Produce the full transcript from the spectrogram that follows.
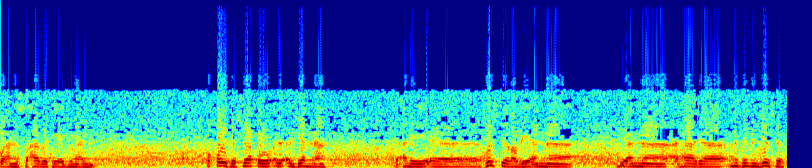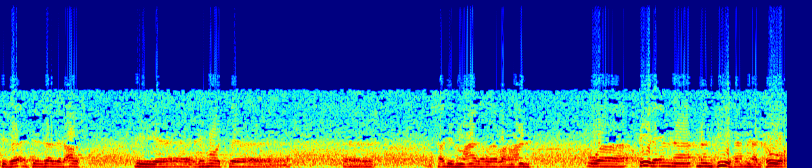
وعن الصحابة أجمعين. وقلت تشتاق الجنة يعني آه، فسر بأن بأن هذا مثل من جنس اهتزاز العرش لموت آه، سعد بن معاذ رضي الله عنه. وقيل إن من فيها من الحور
